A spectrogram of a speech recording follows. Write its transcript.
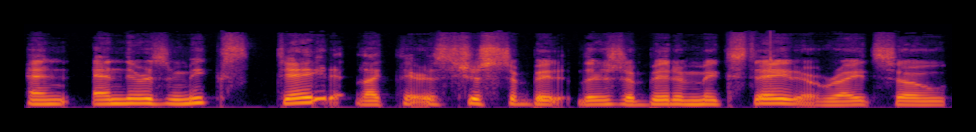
and and there's mixed data. Like there's just a bit there's a bit of mixed data, right? So,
